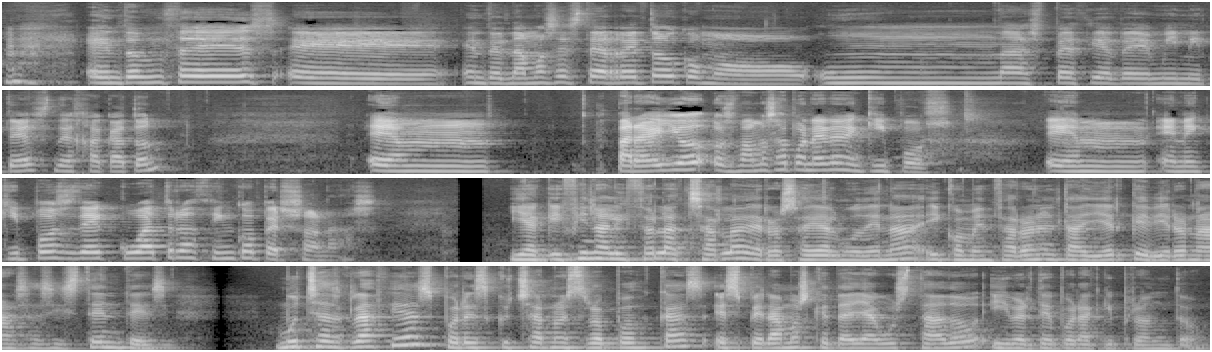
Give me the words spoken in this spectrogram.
Entonces, eh, entendamos este reto como una especie de mini test de hackathon Em, para ello os vamos a poner en equipos, em, en, equipos de 4 o 5 personas. Y aquí finalizó la charla de Rosa y Almudena y comenzaron el taller que dieron a las asistentes. Muchas gracias por escuchar nuestro podcast, esperamos que te haya gustado y verte por aquí pronto.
